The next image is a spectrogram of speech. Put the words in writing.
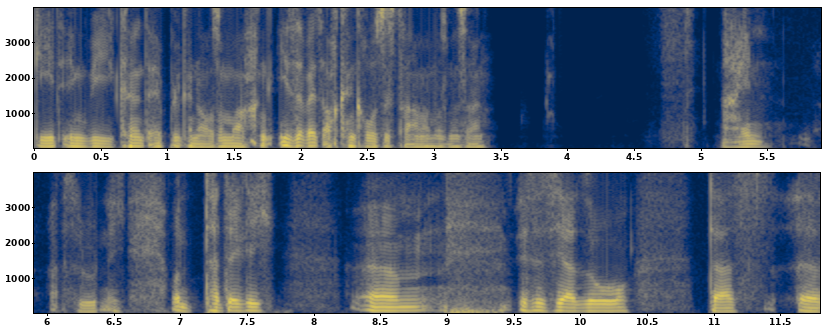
geht irgendwie, könnte Apple genauso machen. Ist aber jetzt auch kein großes Drama, muss man sagen. Nein, absolut nicht. Und tatsächlich ähm, ist es ja so, dass äh,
